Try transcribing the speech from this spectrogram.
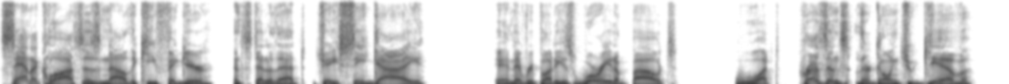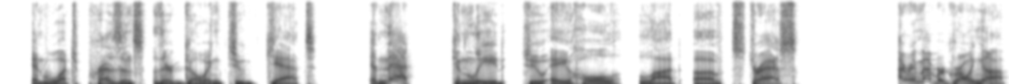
Santa Claus is now the key figure instead of that JC guy and everybody's worried about what presents they're going to give and what presents they're going to get. And that can lead to a whole lot of stress. I remember growing up,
